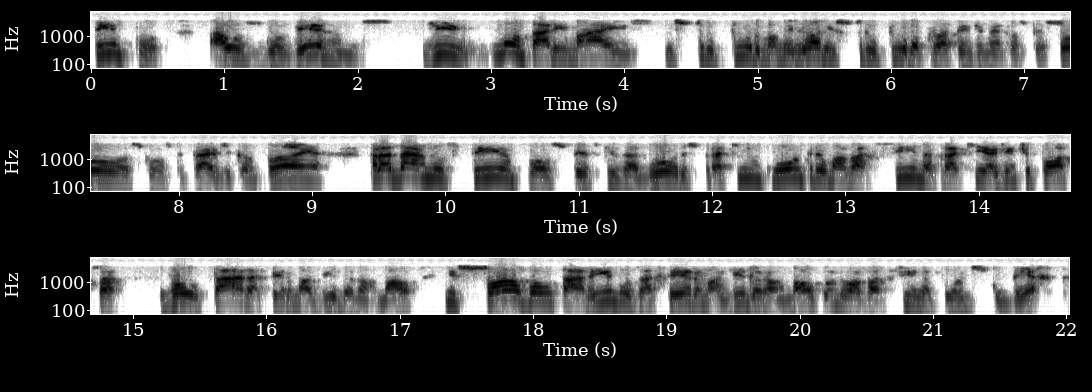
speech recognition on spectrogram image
tempo aos governos de montarem mais estrutura, uma melhor estrutura para o atendimento às pessoas, com hospitais de campanha, para darmos tempo aos pesquisadores para que encontrem uma vacina, para que a gente possa voltar a ter uma vida normal. E só voltaremos a ter uma vida normal quando a vacina for descoberta.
